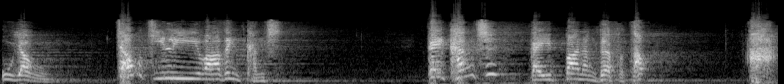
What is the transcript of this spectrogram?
我要召集里外人扛起，该扛起该把人得扶走啊，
